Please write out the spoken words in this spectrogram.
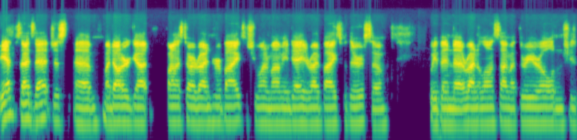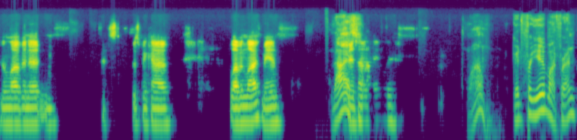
yeah besides that, just um, my daughter got finally started riding her bike. So she wanted mommy and daddy to ride bikes with her. So we've been uh, riding alongside my three year old and she's been loving it. And it's just been kind of loving life, man. Nice. Wow. Good for you, my friend.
